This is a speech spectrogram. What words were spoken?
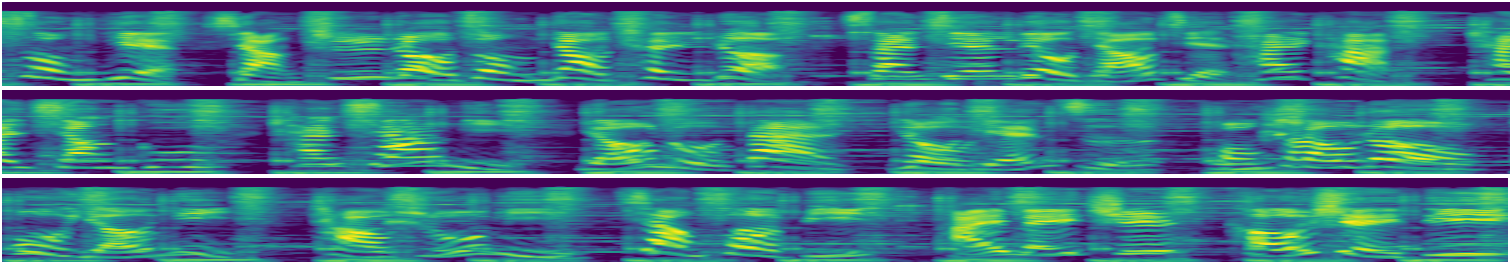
粽叶，想吃肉粽要趁热，三鲜六角解开看，掺香菇，掺虾米，有卤蛋，有莲子，红烧肉不油腻，炒熟米呛破鼻，还没吃口水滴。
